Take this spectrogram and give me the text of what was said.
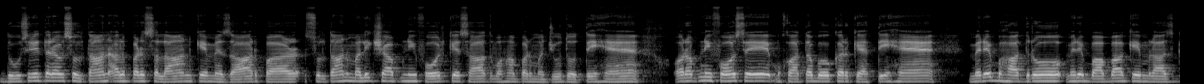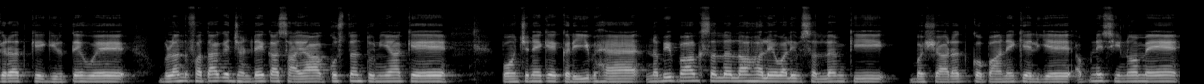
दूसरी तरफ़ सुल्तान अलपरसलान के मज़ार पर सुल्तान मलिक शाह अपनी फ़ौज के साथ वहाँ पर मौजूद होते हैं और अपनी फ़ौज से मुखातब होकर कहते हैं, मेरे बहादरों, मेरे बाबा के मलाजगरत के गिरते हुए बुलंद फ़तह के झंडे का साया कुस्तन दुनिया के पहुँचने के करीब है। नबी पाक सल्लल्लाहु अलैहि वसल्लम की बशारत को पाने के लिए अपने सीनों में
